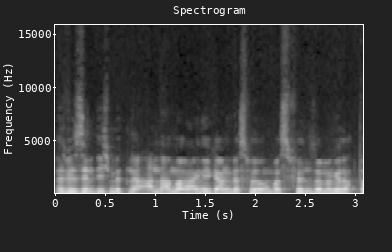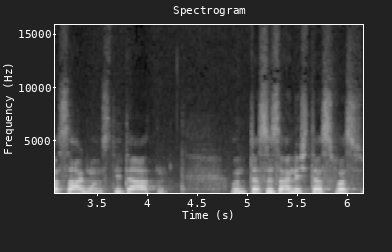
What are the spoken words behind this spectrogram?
Also wir sind nicht mit einer Annahme reingegangen, dass wir irgendwas finden, sondern wir haben gesagt, was sagen uns die Daten? Und das ist eigentlich das, was,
